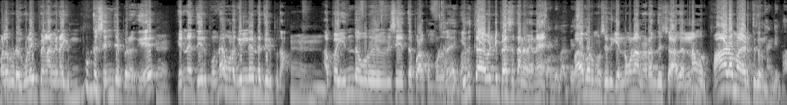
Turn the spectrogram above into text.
பலருடைய உழைப்பெல்லாம் வீணாக்கி முட்டு செஞ்ச பிறகு என்ன தீர்ப்புண்டா உனக்கு இல்லைன்ற தீர்ப்பு தான். அப்ப இந்த ஒரு விஷயத்தை பார்க்கும் பொழுது. இதுக்காக வேண்டி பேசத்தானே பேச பாபர் மசூதிக்கு என்னவெல்லாம் நடந்துச்சோ அதெல்லாம் ஒரு பாடமா எடுத்துக்கணும் கண்டிப்பா.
